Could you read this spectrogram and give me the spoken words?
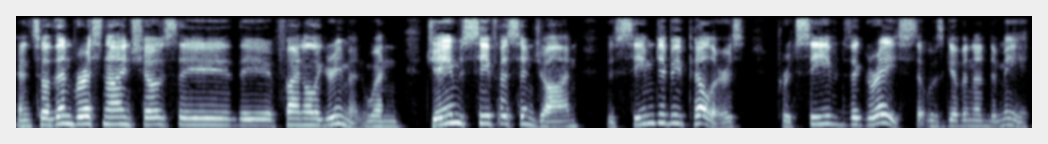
And so then verse 9 shows the, the final agreement. When James, Cephas, and John, who seemed to be pillars, perceived the grace that was given unto me,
